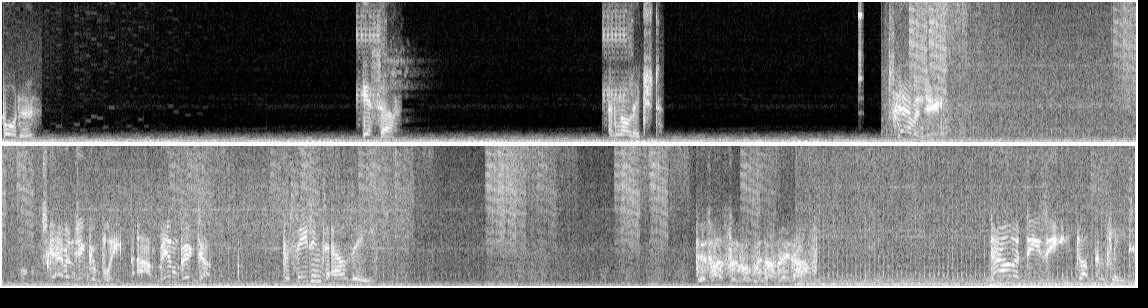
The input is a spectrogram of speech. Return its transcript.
Borden. Yes, sir. Acknowledged. Scavenging. Scavenging complete. I've been picked up. Proceeding to LZ. There's hostile movement on radar. Down at DZ. Drop complete.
